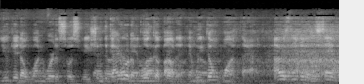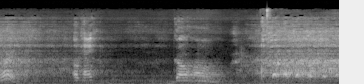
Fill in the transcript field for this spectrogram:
you did a one-word association. Yeah, the no, guy wrote a in a book about trouble, it, and you we don't want that. I was thinking of the same word. Okay. Go home.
